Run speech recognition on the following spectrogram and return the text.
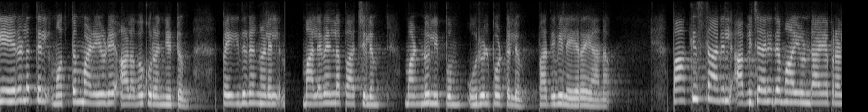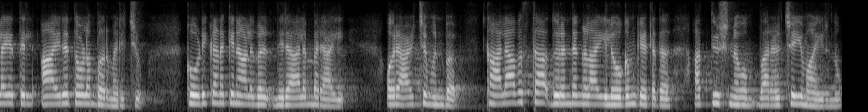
കേരളത്തിൽ മൊത്തം മഴയുടെ അളവ് കുറഞ്ഞിട്ടും പെയ്തിടങ്ങളിൽ മലവെള്ളപ്പാച്ചിലും മണ്ണൊലിപ്പും ഉരുൾപൊട്ടലും പതിവിലേറെയാണ്. പാകിസ്ഥാനിൽ അവിചാരിതമായുണ്ടായ പ്രളയത്തിൽ ആയിരത്തോളം പേർ മരിച്ചു. കോടിക്കണക്കിന് ആളുകൾ നിരാലംബരായി. ഒരാഴ്ച മുൻപ് കാലാവസ്ഥ ദുരന്തങ്ങളായി ലോകം കേട്ടത് അത്യുഷ്ണവും വരൾച്ചയുമായിരുന്നു.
